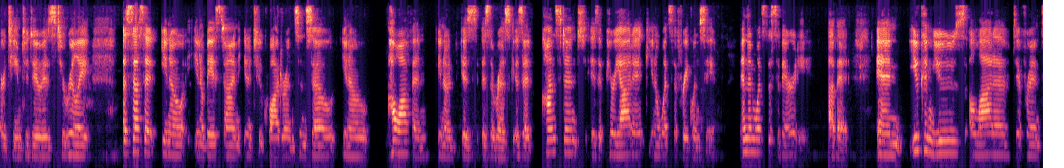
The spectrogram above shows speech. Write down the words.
our team to do is to really assess it, you know, you know, based on, you know, two quadrants. And so, you know, how often, you know, is, is the risk? Is it constant? Is it periodic? You know, what's the frequency? And then what's the severity of it? And you can use a lot of different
